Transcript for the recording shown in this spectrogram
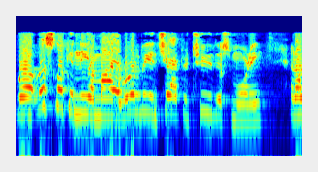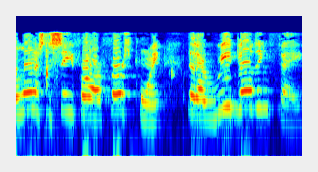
Well, let's look at Nehemiah. We're going to be in chapter 2 this morning, and I want us to see for our first point that a rebuilding faith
